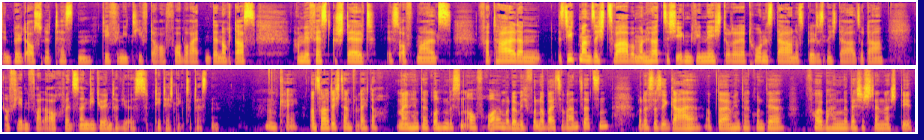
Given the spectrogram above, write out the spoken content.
den Bildausschnitt testen, definitiv darauf vorbereiten. Denn auch das haben wir festgestellt, ist oftmals fatal. Dann sieht man sich zwar, aber man hört sich irgendwie nicht oder der Ton ist da und das Bild ist nicht da. Also da auf jeden Fall auch, wenn es ein Videointerview ist, die Technik zu testen. Okay. Und sollte ich dann vielleicht auch meinen Hintergrund ein bisschen aufräumen oder mich vor eine weiße Wand setzen? Oder ist es egal, ob da im Hintergrund der vollbehangene Wäscheständer steht?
